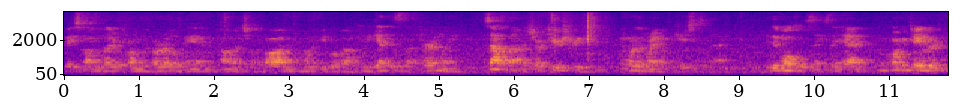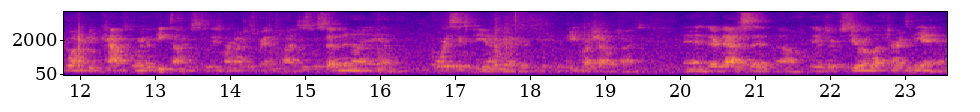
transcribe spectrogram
based on the letter from the borough and comments from Bob and from other people about, can we get this left turn lane southbound at Chartier Street, and what are the ramifications of that? They did multiple things. They had McCormick Taylor out and do counts during the peak times, so these were not just random times. This was seven to nine AM, four to six PM, you know, your, your peak rush hour times. And their data said, um, they observed zero left turns in the AM.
